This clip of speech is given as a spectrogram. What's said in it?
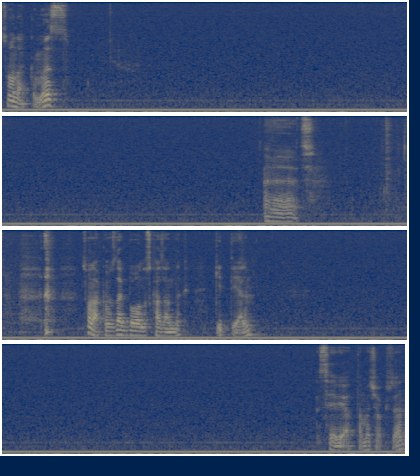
Son hakkımız Evet. Son hakkımızda bir bonus kazandık. Git diyelim. Seviye atlama çok güzel.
